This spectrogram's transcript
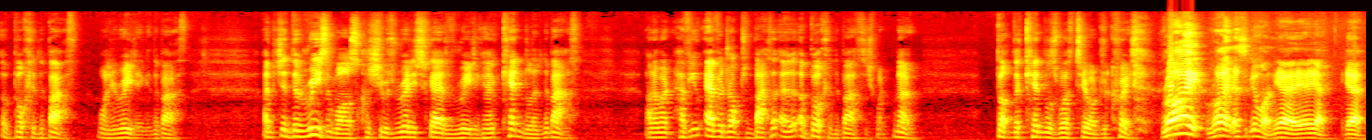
a book in the bath while you're reading in the bath. And she- the reason was because she was really scared of reading her Kindle in the bath. And I went, "Have you ever dropped a, bath, a, a book in the bath?" And she went, "No." But the Kindle's worth two hundred quid. Right, right, that's a good one. Yeah, yeah, yeah, yeah.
